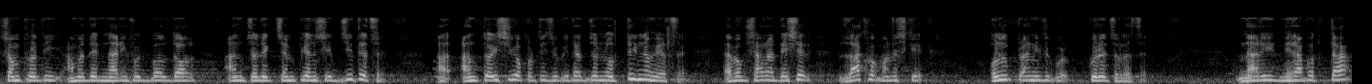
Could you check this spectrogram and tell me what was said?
সম্প্রতি আমাদের নারী ফুটবল দল আঞ্চলিক চ্যাম্পিয়নশিপ জিতেছে। আন্তঃএশীয় প্রতিযোগিতার জন্য উত্তীর্ণ হয়েছে এবং সারা দেশের লাখো মানুষকে অনুপ্রাণিত করে চলেছে। নারীর নিরাপত্তা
